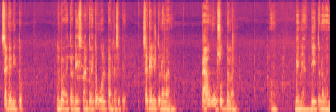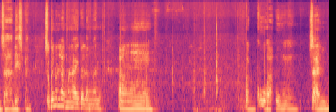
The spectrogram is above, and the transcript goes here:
sa ganito. Diba, ito desk pan po, ito wall pan kasi po. Sa ganito naman, kauusog naman. Oh, ganyan, dito naman sa desk pan. So ganun lang mga idol ang ano, ang pagkuha kung saan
